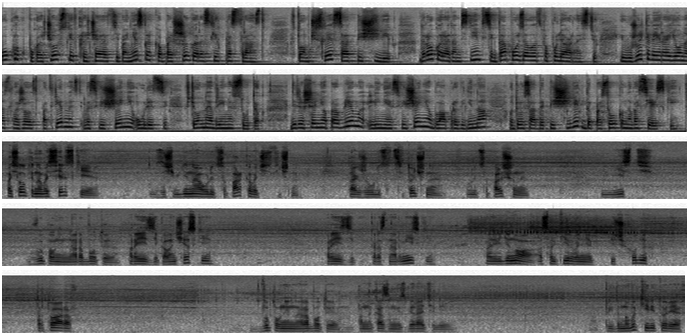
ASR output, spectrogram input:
Округ Пугачевский включает в себя несколько больших городских пространств, в том числе сад Пищевик. Дорога рядом с ним всегда пользовалась популярностью, и у жителей района сложилась потребность в освещении улицы в темное время суток. Для решения проблемы линия освещения была проведена вдоль сада Пищевик до поселка Новосельский. В поселке Новосельские защебнена улица Паркова частично, также улица Цветочная, улица Пальшиной. Есть выполнены работы в проезде Каланчевский, проезде Красноармейский. Проведено асфальтирование пешеходных тротуаров. Выполнены работы по наказам избирателей при домовых территориях.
